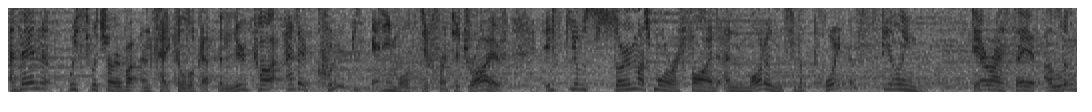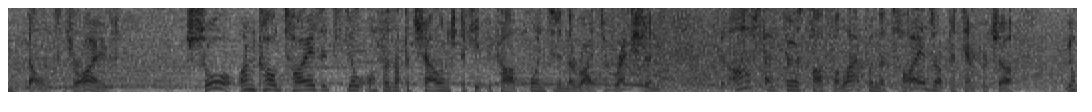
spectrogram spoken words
And then we switch over and take a look at the new car and it couldn't be any more different to drive. It feels so much more refined and modern to the point of feeling, dare I say it, a little dull to drive. Sure, on cold tyres it still offers up a challenge to keep the car pointed in the right direction, but after that first half a lap when the tyres are up to temperature, you're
